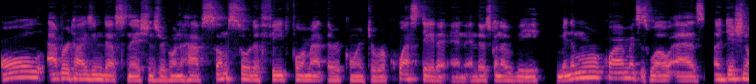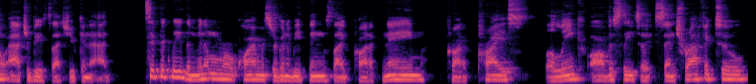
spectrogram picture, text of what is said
all advertising destinations are going to have some sort of feed format they're going to request data in, and there's going to be minimum requirements as well as additional attributes that you can add. Typically, the minimum requirements are going to be things like product name, product price, a link, obviously, to send traffic to,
